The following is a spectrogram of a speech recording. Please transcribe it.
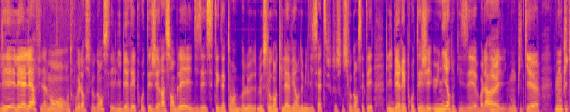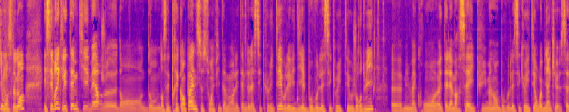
les, les, LR finalement ont trouvé leur slogan, c'est libérer, protéger, rassembler. Et il disait, c'était exactement le, le, slogan qu'il avait en 2017, puisque son slogan c'était libérer, protéger, unir. Donc il disait, voilà, ils m'ont piqué, euh, ils m'ont piqué mon slogan. Et c'est vrai que les thèmes qui émergent dans, dans, dans cette pré-campagne, ce sont évidemment les thèmes de la sécurité. Vous l'avez dit, il y a le Beauvau de la sécurité aujourd'hui. Euh, mais Macron est allé à Marseille, puis maintenant le Beauvau de la sécurité. On voit bien que ça,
